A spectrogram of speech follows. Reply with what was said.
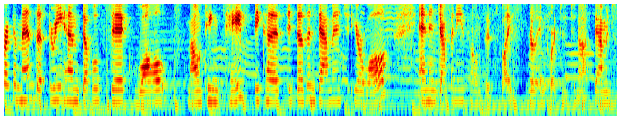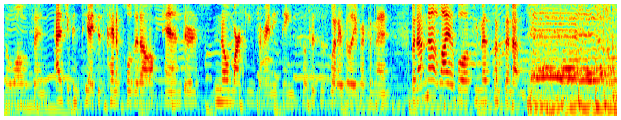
Recommend the 3M double stick wall mounting tape because it doesn't damage your walls. And in Japanese homes it's like really important to not damage the walls. And as you can see I just kind of pulled it off and there's no markings or anything. So this is what I really recommend. But I'm not liable if you mess something up.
